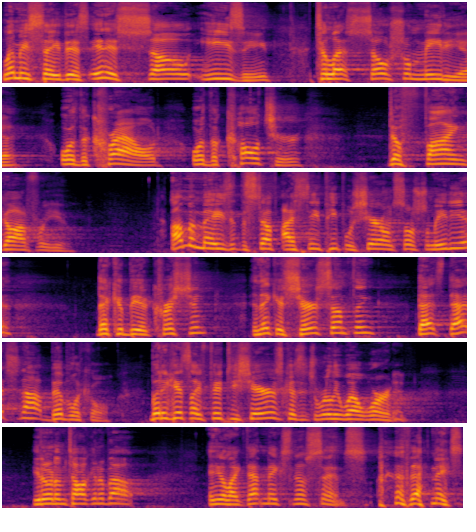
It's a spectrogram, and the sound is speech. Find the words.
Let me say this it is so easy to let social media or the crowd or the culture define God for you. I'm amazed at the stuff I see people share on social media that could be a Christian and they could share something that's, that's not biblical, but it gets like 50 shares because it's really well worded. You know what I'm talking about? And you're like, that makes no sense. that, makes,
